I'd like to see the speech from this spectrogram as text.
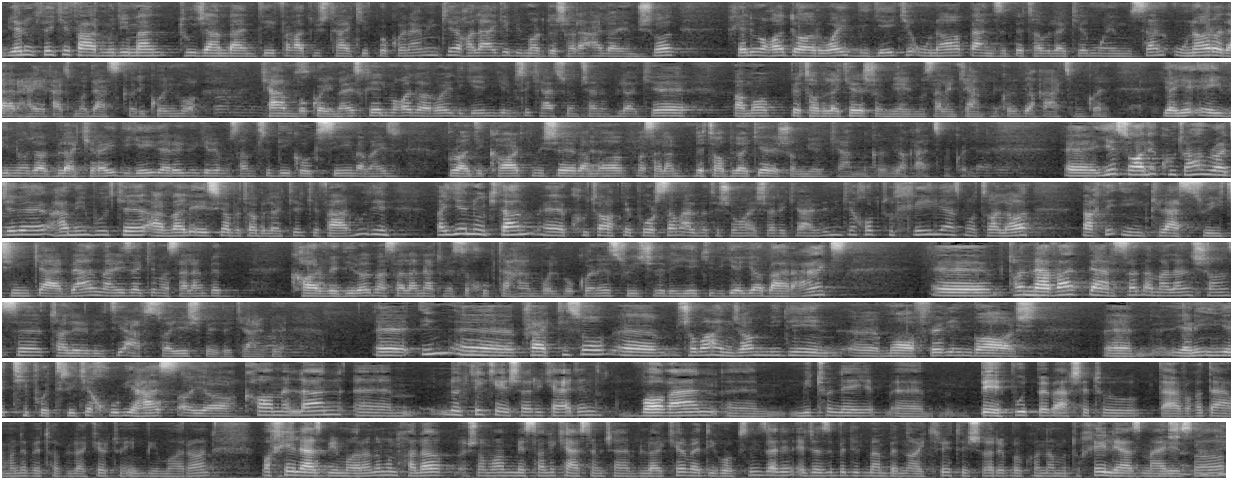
یه نکته که فرمودی من تو جمع‌بندی فقط توش تاکید بکنم این که حالا اگه بیمار دچار علائم شد خیلی موقع داروهای دیگه ای که اونا بنز beta blocker مهم نیستن اونا رو در حقیقت ما دستکاری کنیم و کم بکنیم. از خیلی موقع داروهای دیگه می‌گیریم مثل calcium channel blocker و ما beta blocker ش رو میایم مثلا کم می‌کنیم یا قطع می‌کنیم. یا یه AV nodal blocker ای دیگه ای داره می‌گیره مثلا مثل دیگوکسین و مریض bradycard میشه و ما مثلا beta blocker ش رو میایم کم می‌کنیم یا قطع می‌کنیم. یه سوال کوتاه هم راجع به همین بود که اول ACE یا beta blocker که فرمودین و یه نکتم کوتاه بپرسم البته شما اشاره کردین که خب تو خیلی از مطالعات وقتی این class switching کردن مریضی که مثلا به carvedilol مثلا نتونسته خوب تحمل بکنه سویچ به یکی دیگه یا برعکس تا 90 درصد عملا شانس tolerability افزایش پیدا کرده. این practice رو شما انجام میدین موافقین باهاش. یعنی این یه tip و trick خوبی هست آیا؟ کاملا نکته که اشاره کردین واقعا می‌تونه بهبود ببخشه تو در واقع درمان beta blocker تو این بیماران. ما خیلی از بیمارانمون حالا شما مثال calcium channel blocker و دیگوکسین زدین اجازه بدید من به nitrate اشاره بکنم و تو خیلی از مریض ها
